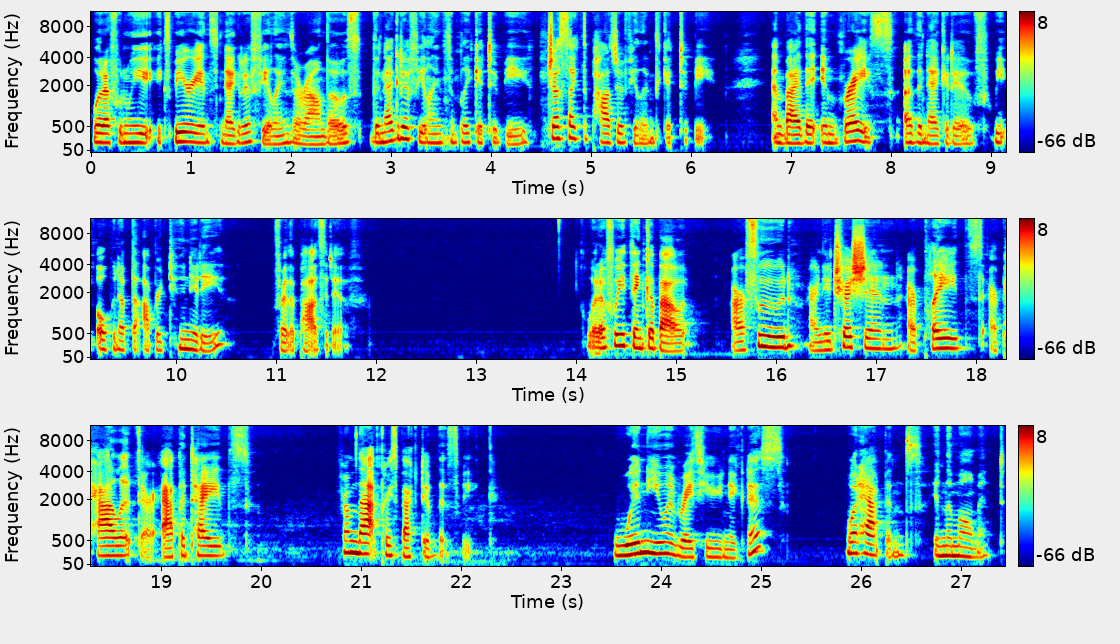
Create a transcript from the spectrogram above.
What if, when we experience negative feelings around those, the negative feelings simply get to be just like the positive feelings get to be? And by the embrace of the negative, we open up the opportunity for the positive. What if we think about our food, our nutrition, our plates, our palates, our appetites from that perspective this week? When you embrace your uniqueness, what happens in the moment?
